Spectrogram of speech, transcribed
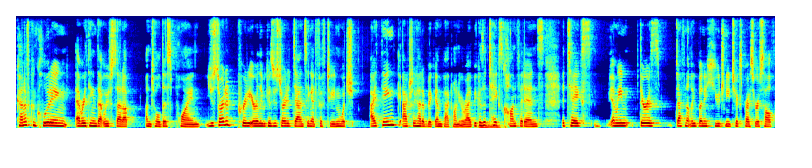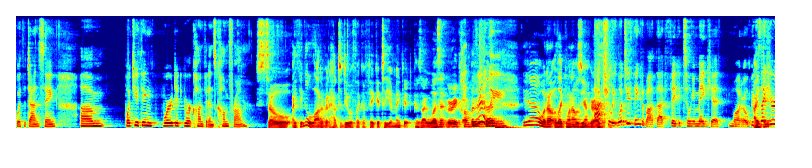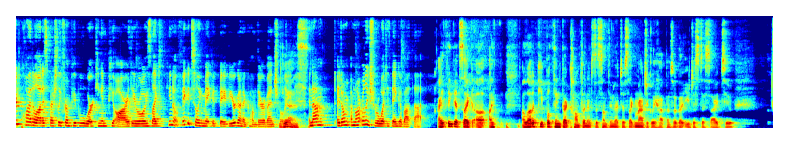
Kind of concluding everything that we've set up until this point, you started pretty early because you started dancing at 15, which I think actually had a big impact on you, right? Because mm-hmm. it takes confidence. It takes, I mean, there has definitely been a huge need to express yourself with dancing. Um, what do you think? Where did your confidence come from? So I think a lot of it had to do with like a fake it till you make it because I wasn't very confident. Really? Then. Yeah. When I like when I was younger. Actually, what do you think about that "fake it till you make it" motto? Because I, think, I hear it quite a lot, especially from people working in PR. They're always like, you know, "fake it till you make it, baby. You're gonna come there eventually." Yes. And I'm I don't I'm not really sure what to think about that. I think it's like uh, I, a lot of people think that confidence is something that just like magically happens or that you just decide to.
